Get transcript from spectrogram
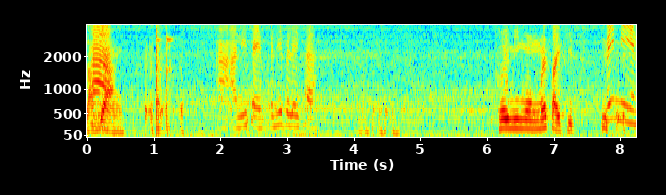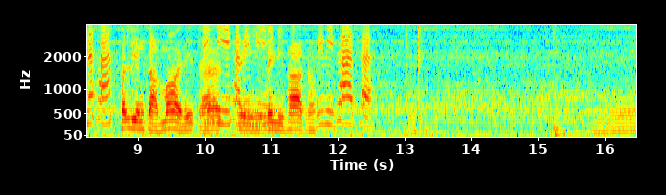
สามค่ะ อย่าง อ่า อันนี้ใส่ไปนี่ไปเลยค่ะ เคยมีงงไหมใส่ผิดไม่มีนะคะ เขาเรียงสามหม้ออย่างนี้ไม่อ่ามีค่ะไม่มี ไม่มีพลาดเนาะ ไม่มีพลาดค่ะ อืม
